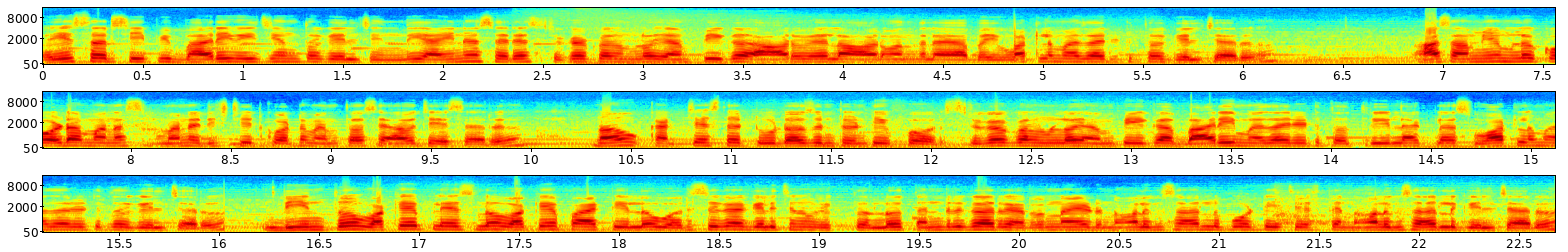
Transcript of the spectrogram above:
YSRCP భారీ విజయంతో గెలిచింది. అయినా సరే శ్రీకాకుళంలో ఎంపీగా ఆరు వేల ఆరు వందల యాభై ఓట్ల మెజారిటీతో గెలిచారు. ఆ సమయంలో కూడా మన మన డిస్ట్రిక్ట్ కోటం ఎంతో సేవ చేశారు. నవ్వు కట్ చేస్తే టూ థౌజండ్ ట్వంటీ ఫోర్ శ్రీకాకుళంలో ఎంపీగా భారీ మెజారిటీతో త్రీ ల్యాక్ ప్లస్ ఓట్ల మెజారిటీతో గెలిచారు. దీంతో ఒకే ప్లేస్లో ఒకే పార్టీలో వరుసగా గెలిచిన వ్యక్తుల్లో తండ్రి గారు ఎర్రనాయుడు నాలుగు సార్లు పోటీ చేస్తే నాలుగు సార్లు గెలిచారు.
